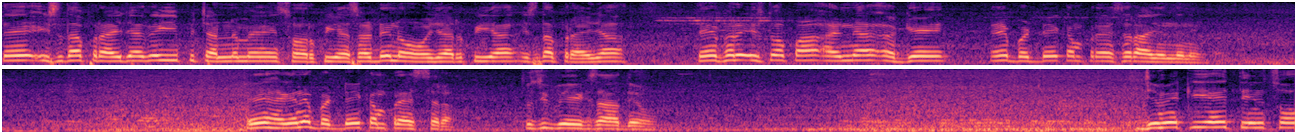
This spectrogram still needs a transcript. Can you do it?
ਤੇ ਇਸ ਦਾ ਪ੍ਰਾਈਜ਼ ਹੈਗਾ ਜੀ 9500 ਰੁਪਿਆ 9500 ਰੁਪਿਆ ਇਸ ਦਾ ਪ੍ਰਾਈਜ਼ ਆ। ਤੇ ਫਿਰ ਇਸ ਤੋਂ ਆਪਾਂ ਇਹਨਾਂ ਅੱਗੇ ਇਹ ਵੱਡੇ ਕੰਪਰੈਸਰ ਆ ਜਾਂਦੇ ਨੇ। ਇਹ ਹੈਗੇ ਨੇ ਵੱਡੇ ਕੰਪਰੈਸਰ ਤੁਸੀਂ ਵੇਖ ਸਕਦੇ ਹੋ। ਜਿਵੇਂ ਕਿ ਇਹ 300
